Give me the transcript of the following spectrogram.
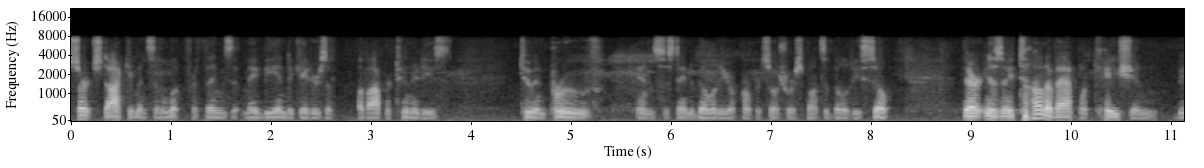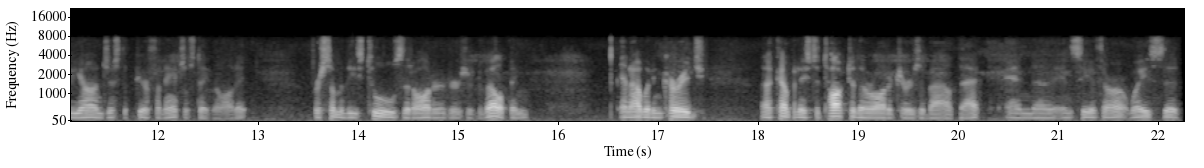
search documents and look for things that may be indicators of, of opportunities to improve in sustainability or corporate social responsibility. So there is a ton of application beyond just the pure financial statement audit for some of these tools that auditors are developing. And I would encourage uh, companies to talk to their auditors about that and uh, and see if there aren't ways that,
